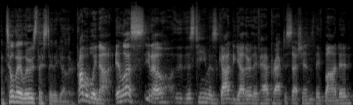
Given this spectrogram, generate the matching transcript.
Until they lose, they stay together. Probably not, unless you know this team has gotten together. They've had practice sessions. They've bonded.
